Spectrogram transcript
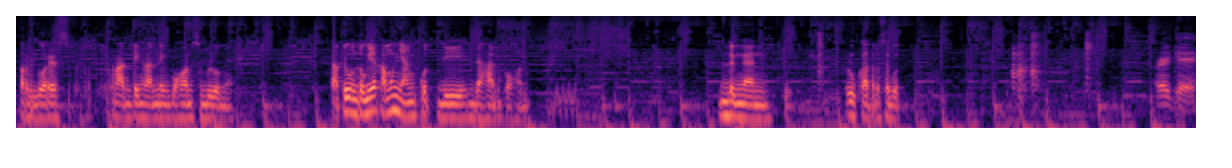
tergores ranting-ranting pohon sebelumnya. Tapi untungnya kamu nyangkut di dahan pohon dengan luka tersebut. Oke.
